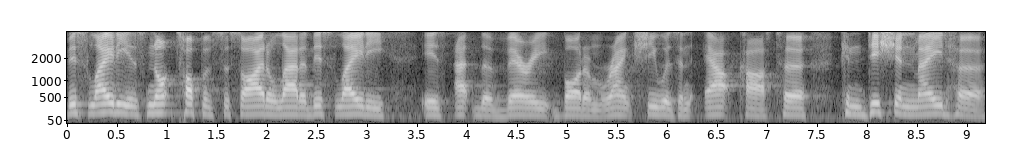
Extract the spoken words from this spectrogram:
this lady is not top of societal ladder. This lady is at the very bottom rank. She was an outcast. Her condition made her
